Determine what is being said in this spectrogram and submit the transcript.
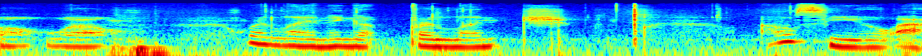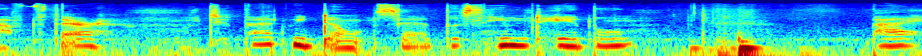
Oh well, we're lining up for lunch. I'll see you after. Too bad we don't sit at the same table. Bye.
